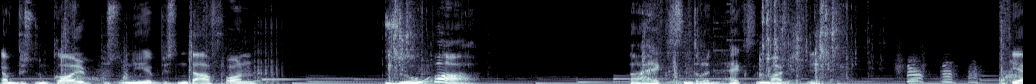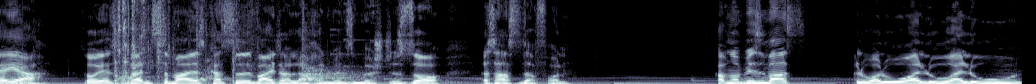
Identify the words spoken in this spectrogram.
Ja, ein bisschen Gold, ein bisschen hier, ein bisschen davon. Super. Ah, Hexen drin. Hexen mag ich nicht. Ja, ja. So, jetzt brennst du mal. Jetzt kannst du weiterlachen, wenn du möchtest. So, das hast du davon. Komm noch ein bisschen was. Hallo, hallo, hallo, hallo.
